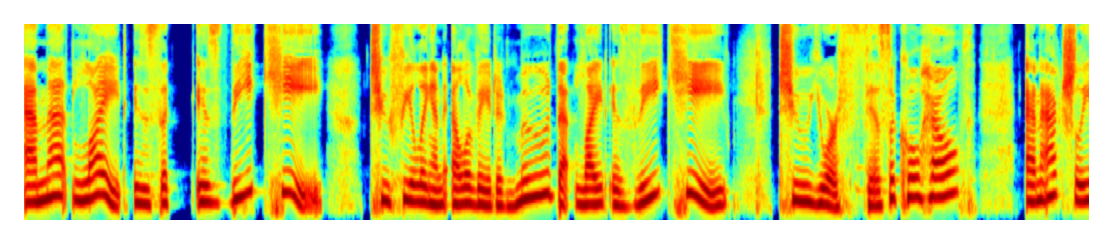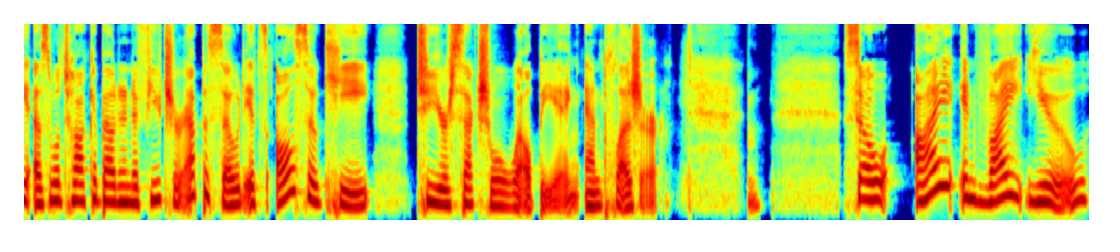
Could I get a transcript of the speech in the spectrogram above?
and that light is the is the key to feeling an elevated mood. That light is the key to your physical health. And actually, as we'll talk about in a future episode, it's also key to your sexual well being and pleasure. So I invite you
